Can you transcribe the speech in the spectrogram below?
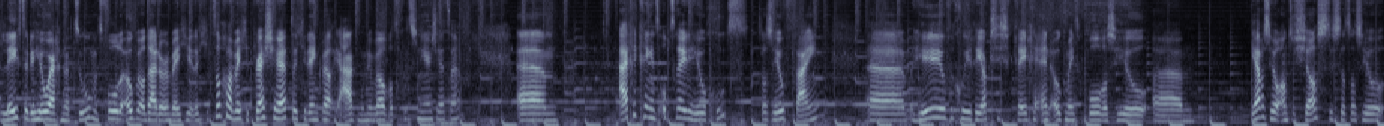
leefde er heel erg naartoe. Maar het voelde ook wel daardoor een beetje... Dat je toch wel een beetje pressure hebt. Dat je denkt wel, ja, ik moet nu wel wat goeds neerzetten. Ehm, eigenlijk ging het optreden heel goed. Het was heel fijn. Ehm, heel veel goede reacties gekregen. En ook Metropool was heel, ehm, ja, was heel enthousiast. Dus dat was heel...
